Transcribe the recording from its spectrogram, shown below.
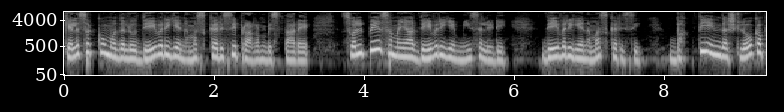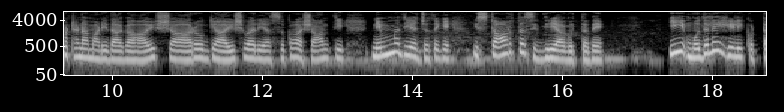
ಕೆಲಸಕ್ಕೂ ಮೊದಲು ದೇವರಿಗೆ ನಮಸ್ಕರಿಸಿ ಪ್ರಾರಂಭಿಸ್ತಾರೆ. ಸ್ವಲ್ಪೇ ಸಮಯ ದೇವರಿಗೆ ಮೀಸಲಿಡಿ. ದೇವರಿಗೆ ನಮಸ್ಕರಿಸಿ. ಭಕ್ತಿಯಿಂದ ಶ್ಲೋಕ ಪಠಣ ಮಾಡಿದಾಗ ಆಯುಷ್ಯ, ಆರೋಗ್ಯ, ಐಶ್ವರ್ಯ, ಸುಖ, ಶಾಂತಿ ನೆಮ್ಮದಿಯ ಜೊತೆಗೆ ಇಷ್ಟಾರ್ಥ ಸಿದ್ಧಿಯಾಗುತ್ತದೆ. ಈ ಮೊದಲೇ ಹೇಳಿಕೊಟ್ಟ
